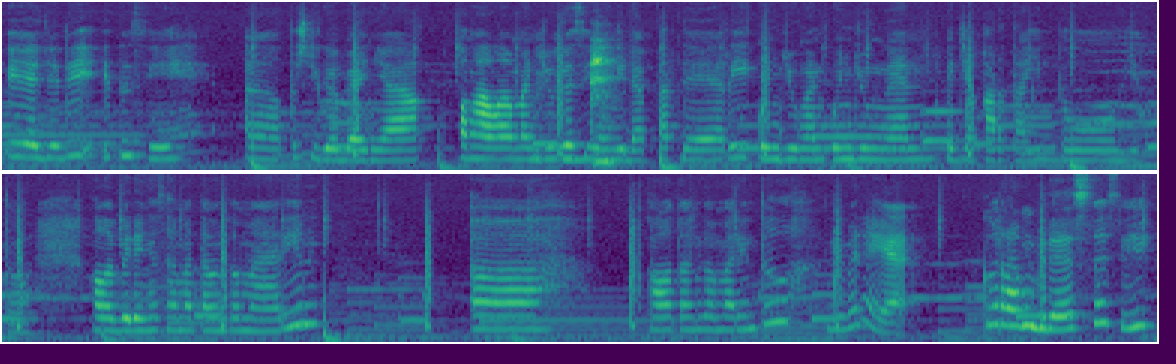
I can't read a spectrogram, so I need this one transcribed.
Iya, jadi itu sih. Eh, terus juga banyak pengalaman juga sih yang didapat dari kunjungan-kunjungan ke Jakarta itu gitu. Kalau bedanya sama tahun kemarin, eh kalau tahun kemarin tuh gimana ya? Kurang berasa sih,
